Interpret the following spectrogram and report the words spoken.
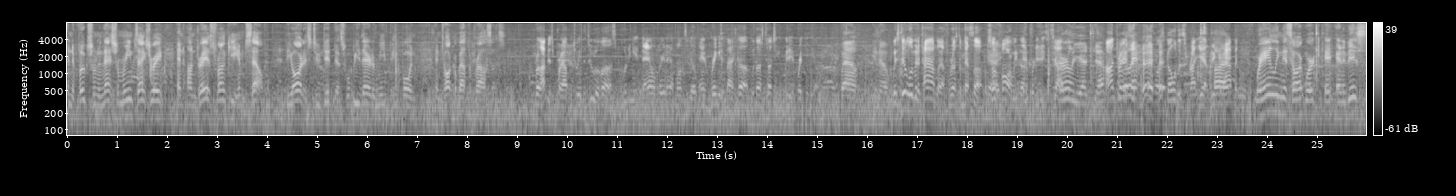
and the folks from the National Marine Sanctuary and Andreas Franke himself, the artist who did this, will be there to meet people and, and talk about the process. Brother, I'm just proud between the two of us putting it down three and a half months ago and bringing it back up with us touching it. We didn't break any of it. Well, you know, There's still a little bit of time left for us to mess up. But so far, we've done a pretty decent job. early yet, Jeff. Andreas Early. not scold us right yet, it can right. happen. We're handling this artwork, and it is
